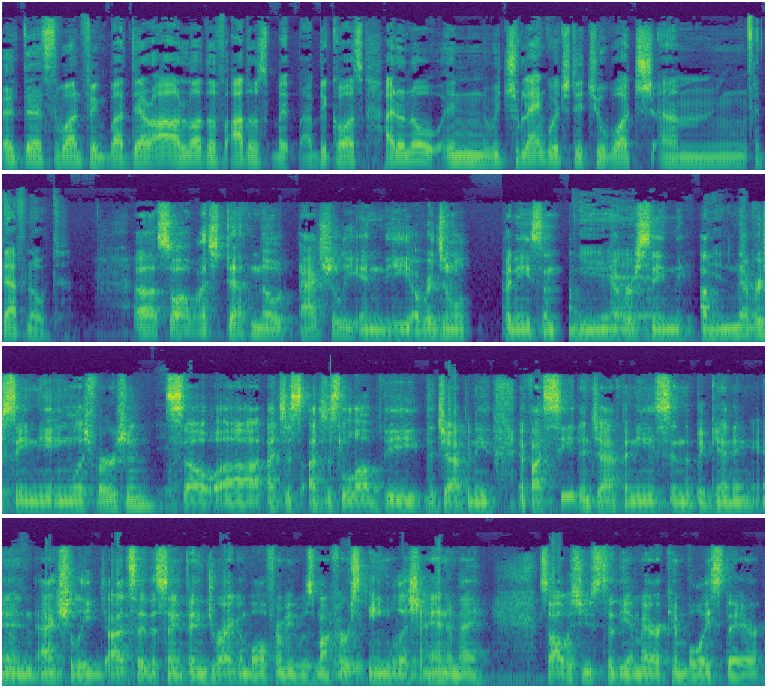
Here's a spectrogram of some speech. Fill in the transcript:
that's the one thing. But there are a lot of others uh, because I don't know in which language did you watch um, Death Note. Uh, so I watched Death Note actually in the original Japanese, and I've yeah. never seen the I've yeah. never seen the English version. Yeah. So uh, I just I just love the the Japanese. If I see it in Japanese in the beginning, and mm-hmm. actually I'd say the same thing. Dragon Ball for me was my 1st mm-hmm. English anime, so I was used to the American voice there.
